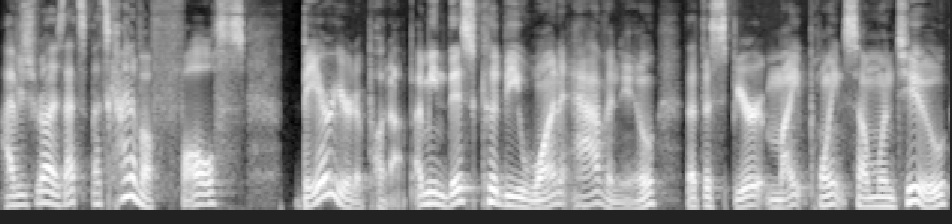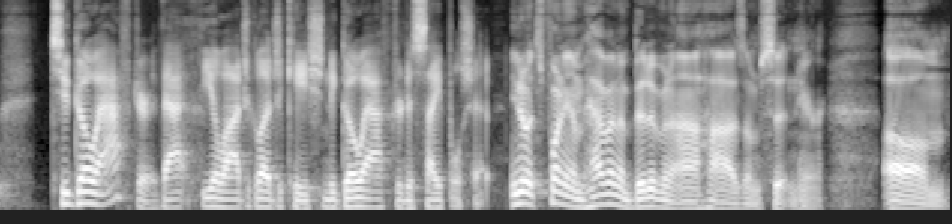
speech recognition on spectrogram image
I've just realized that's that's kind of a false barrier to put up. I mean, this could be one avenue that the Spirit might point someone to to go after that theological education, to go after discipleship. You know, it's funny. I'm having a bit of an aha as I'm sitting here. Um,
